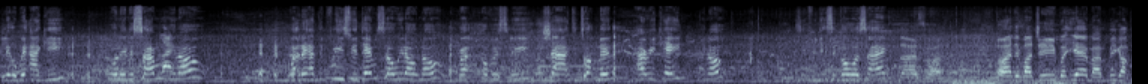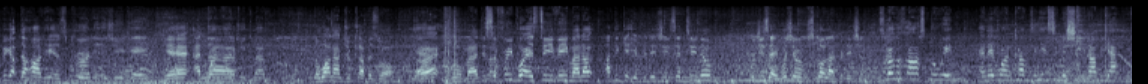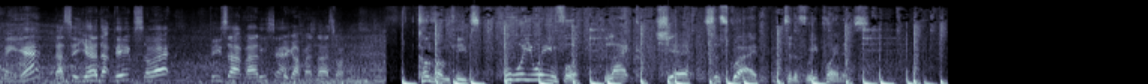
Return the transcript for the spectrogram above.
a little bit aggy, wanted the Sam, you know. But they had the police with them, so we don't know. But obviously, shout out to Tottenham, Harry Kane, you know. See if he gets a goal or something. Nice one. All right, then, my G. But yeah, man, big up, big up the hard hitters crew. Hard Hitters UK, Yeah, and uh, 100 Club. the 100 club as well. Yeah. All right, cool, man. This is a three pointers TV, man. I, I did get your prediction. You said 2 0. What'd you say? What's your scoreline prediction? As long as Arsenal win and everyone comes and hits the machine, I'll be happy, mate, yeah? That's it. You heard that, peeps. All right. Peace out, man. Peace out. Big up, man. Nice one. Come on, peeps. What were you waiting for? Like, share, subscribe to the Three Pointers.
